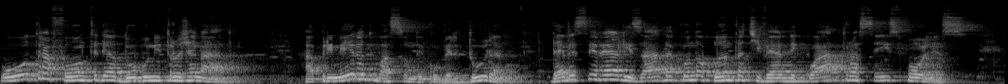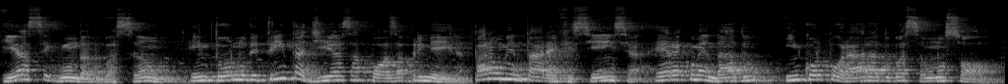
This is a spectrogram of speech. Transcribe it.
ou outra fonte de adubo nitrogenado. A primeira adubação de cobertura deve ser realizada quando a planta tiver de 4 a 6 folhas e a segunda adubação em torno de 30 dias após a primeira. Para aumentar a eficiência, é recomendado incorporar a adubação no solo.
